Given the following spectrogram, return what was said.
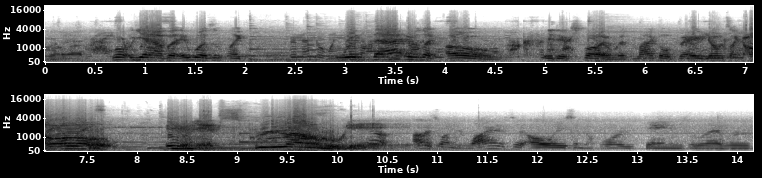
blow up. Well, yeah, but it wasn't like Remember when with that. It was like, oh, it exploded. With Michael Bay, no, it's like, oh, it exploded. I always wondered why is it always in the horror games or whatever,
